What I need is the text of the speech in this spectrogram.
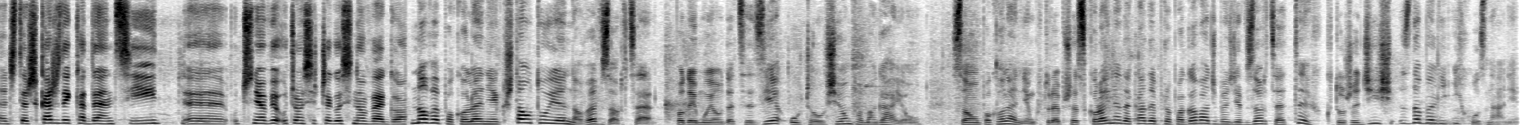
lecz też w każdej kadencji e, uczniowie uczą się czegoś nowego. Nowe pokolenie kształtuje nowe wzorce. Podejmują decyzje, uczą się, pomagają. Są pokoleniem, które przez kolejne dekady propagować będzie wzorce tych, którzy dziś zdobyli ich uznanie.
